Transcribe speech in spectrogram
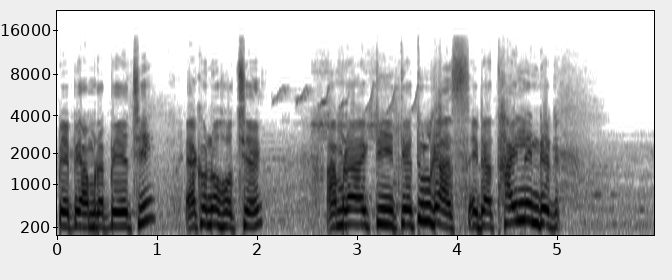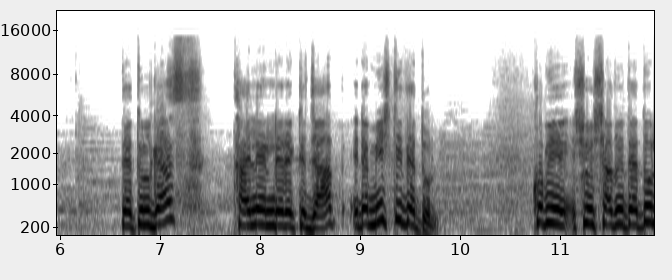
পেঁপে আমরা পেয়েছি এখনও হচ্ছে। আমরা একটি তেঁতুল গাছ, এটা থাইল্যান্ডের তেঁতুল গাছ, থাইল্যান্ডের একটি জাত, এটা মিষ্টি তেঁতুল। খুবই সুস্বাদু তেঁতুল,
